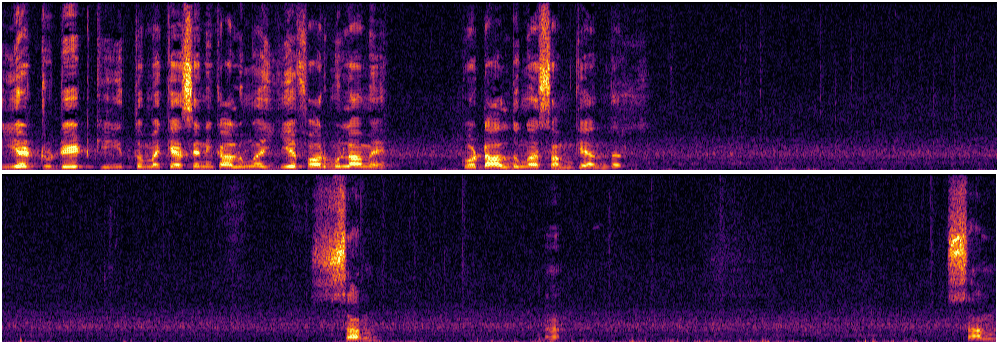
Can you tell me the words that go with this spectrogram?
ईयर टू डेट की तो मैं कैसे निकालूँगा? ये फॉर्मूला में को डाल दूँगा सम के अंदर। सम सम,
